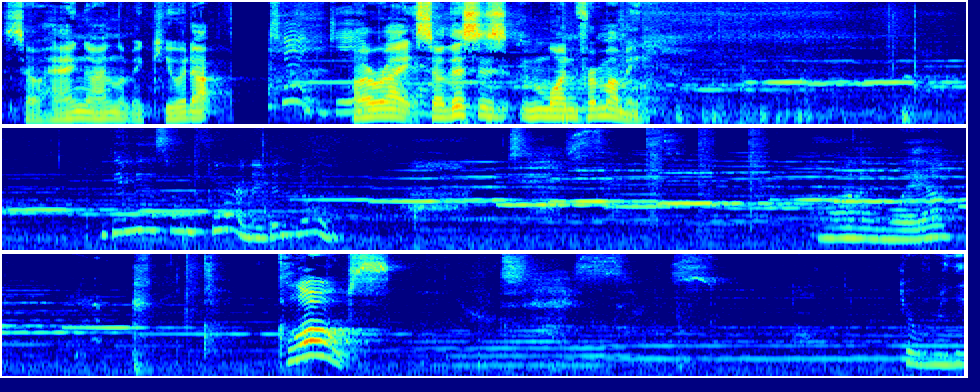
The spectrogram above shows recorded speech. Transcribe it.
So, hang on, let me cue it up. All right, so this is one for Mummy. You're really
